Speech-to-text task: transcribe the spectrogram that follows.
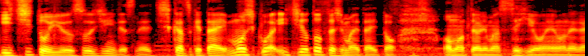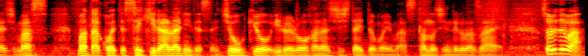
1という数字にですね、近づけたい、もしくは1を取ってしまいたいと思っております。ぜひ応援お願いします。またこうやって赤裸々にですね、状況いろいろお話ししたいと思います。楽しんでください。それでは、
